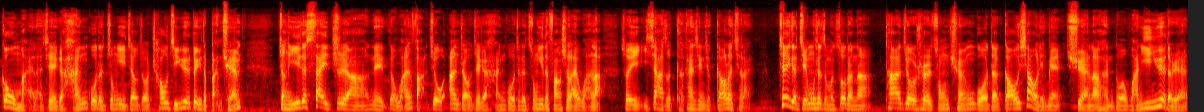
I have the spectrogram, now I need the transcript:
购买了这个韩国的综艺叫做《超级乐队》的版权，整一个赛制啊，那个玩法就按照这个韩国这个综艺的方式来玩了，所以一下子可看性就高了起来。这个节目是怎么做的呢？他就是从全国的高校里面选了很多玩音乐的人，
